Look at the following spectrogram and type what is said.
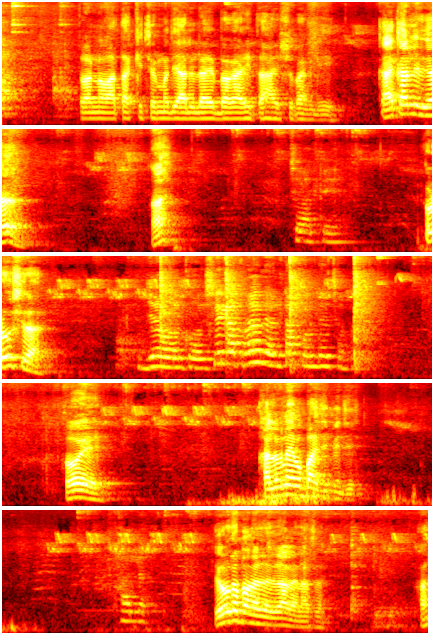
मित्रांनो आता किचनमध्ये आलेलो आहे बघा इथं आहे शुभांगी. काय काढली ग? हा? एवढं उशिरा? होय. खाल्लं नाही मग भाजी पिजी एवढं का बघायला लागायला असं? हा?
